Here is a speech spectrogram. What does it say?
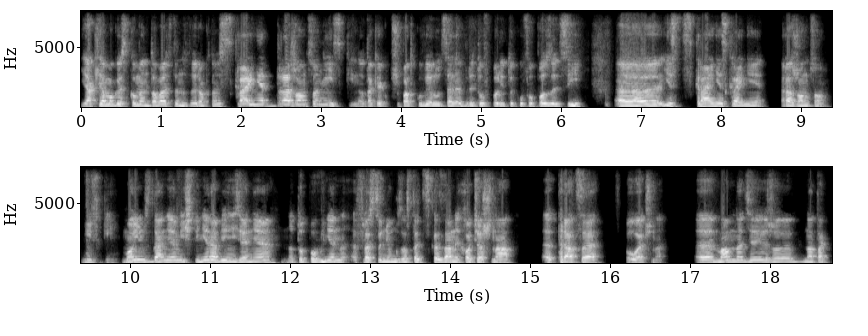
Jak ja mogę skomentować ten wyrok? No jest skrajnie drażąco niski. No tak jak w przypadku wielu celebrytów, polityków opozycji, e, jest skrajnie, skrajnie rażąco niski. Moim zdaniem, jeśli nie na więzienie, no to powinien Frasyniuk zostać skazany chociaż na prace społeczne. E, Mam nadzieję, że na, tak,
